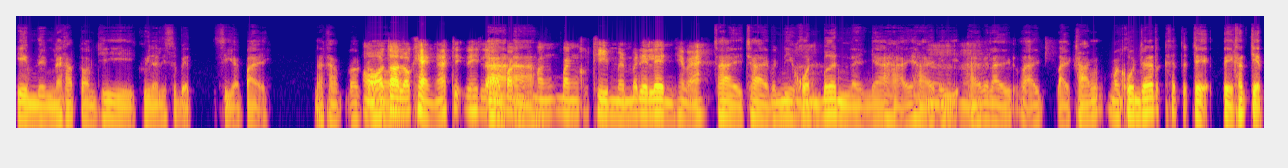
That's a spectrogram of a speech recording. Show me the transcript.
เกมหนึ่งนะครับ ตอนที่ควีนอลิซาเบธเสียไป นะครับแล้วอ๋ก็อตอนเราแข่งนะที่ที่แล้วบางอ่าอ่าบางบางทีมมันไม่ได้เล่นใช่ไหมใช่ใช่มันมีคนอ่าเบิ้ลอะไรอย่างเงี้ยหายหายไปอ่าอ่าหายไปหลายหลายหลายครั้ง บางคนจะเตะเตะคัดเจ็ด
